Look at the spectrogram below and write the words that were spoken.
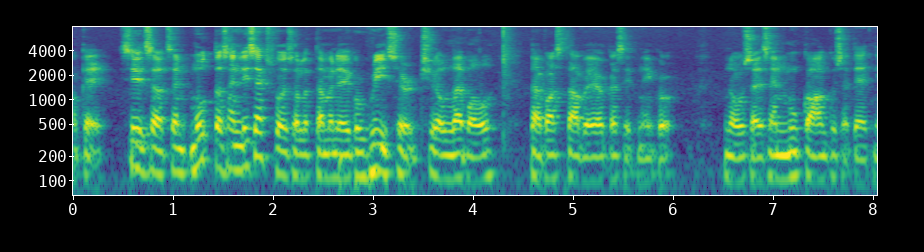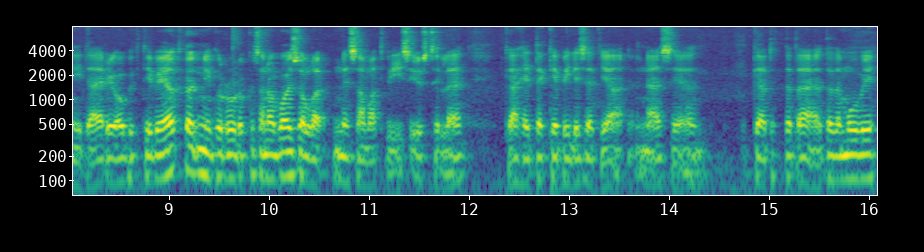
Okei, okay. siitä saat sen, mutta sen lisäksi voisi olla tämmöinen joku research level tai vastaava, joka sitten niinku nousee sen mukaan, kun sä teet niitä eri objektiiveja, jotka niin kuin Ruudukka sanoi, voisi olla ne samat viisi just silleen, käy heittää kepilliset ja näissä ja käytä tätä, tätä movie.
